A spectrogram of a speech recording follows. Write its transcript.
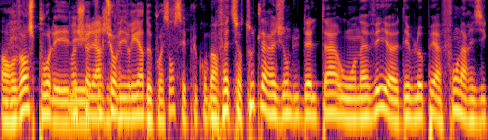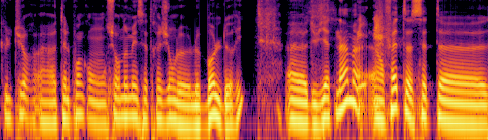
en revanche pour les, Moi, cultures vivrières de poissons c'est plus Bah, compliqué en fait, sur toute la région du delta où on avait euh, développé à fond la riziculture, euh, à tel point qu'on surnommait cette région le, le bol de riz euh, du Vietnam, Oui. en fait, cette, euh,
